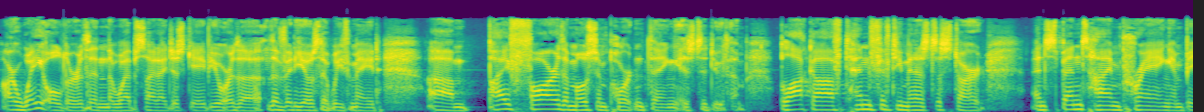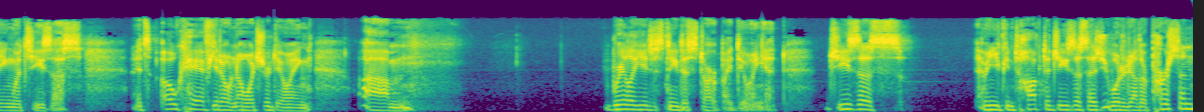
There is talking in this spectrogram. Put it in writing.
are way older than the website I just gave you or the the videos that we've made. Um, by far the most important thing is to do them. Block off 10, 15 minutes to start and spend time praying and being with Jesus. It's okay if you don't know what you're doing. Um, really, you just need to start by doing it. Jesus I mean, you can talk to Jesus as you would another person,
